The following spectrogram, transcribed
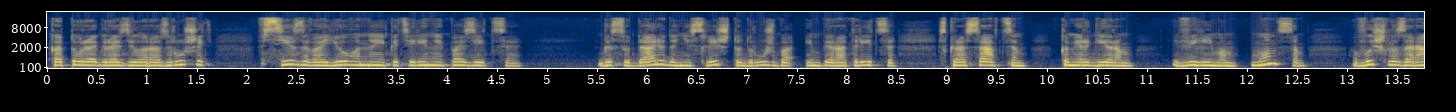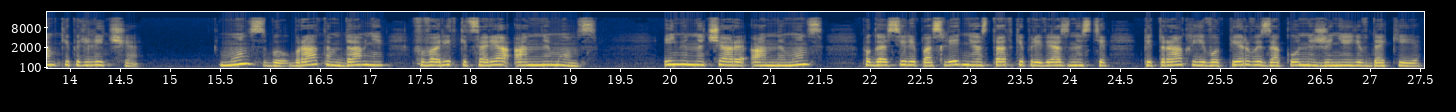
которая грозила разрушить все завоеванные Екатериной позиции. Государю донесли, что дружба императрицы с красавцем камергером Вильямом Монсом вышла за рамки приличия. Монс был братом давней фаворитки царя Анны Монс. Именно чары Анны Монс погасили последние остатки привязанности Петра к его первой законной жене Евдокии,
